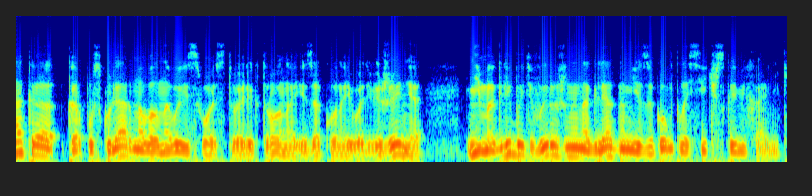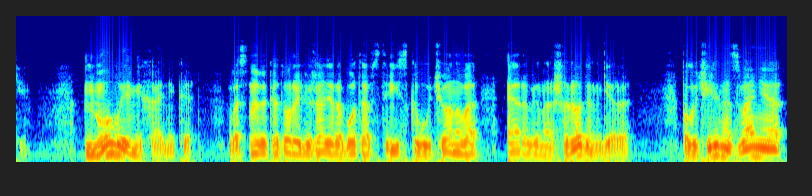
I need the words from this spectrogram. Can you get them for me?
Однако корпускулярно-волновые свойства электрона и законы его движения не могли быть выражены наглядным языком классической механики. Новая механика, в основе которой лежали работы австрийского ученого Эрвина Шрёдингера, получили название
